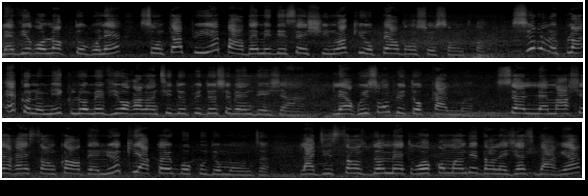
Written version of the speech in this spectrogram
Les virologues togolais sont appuyés par des médecins chinois qui opèrent dans ce centre. Sur le plan économique, Lomé vit au depuis deux semaines déjà. Les rues sont plutôt calmes. Seuls les marchés restent encore des lieux qui accueillent beaucoup de monde. La distance d'un mètre recommandée dans les gestes barrières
